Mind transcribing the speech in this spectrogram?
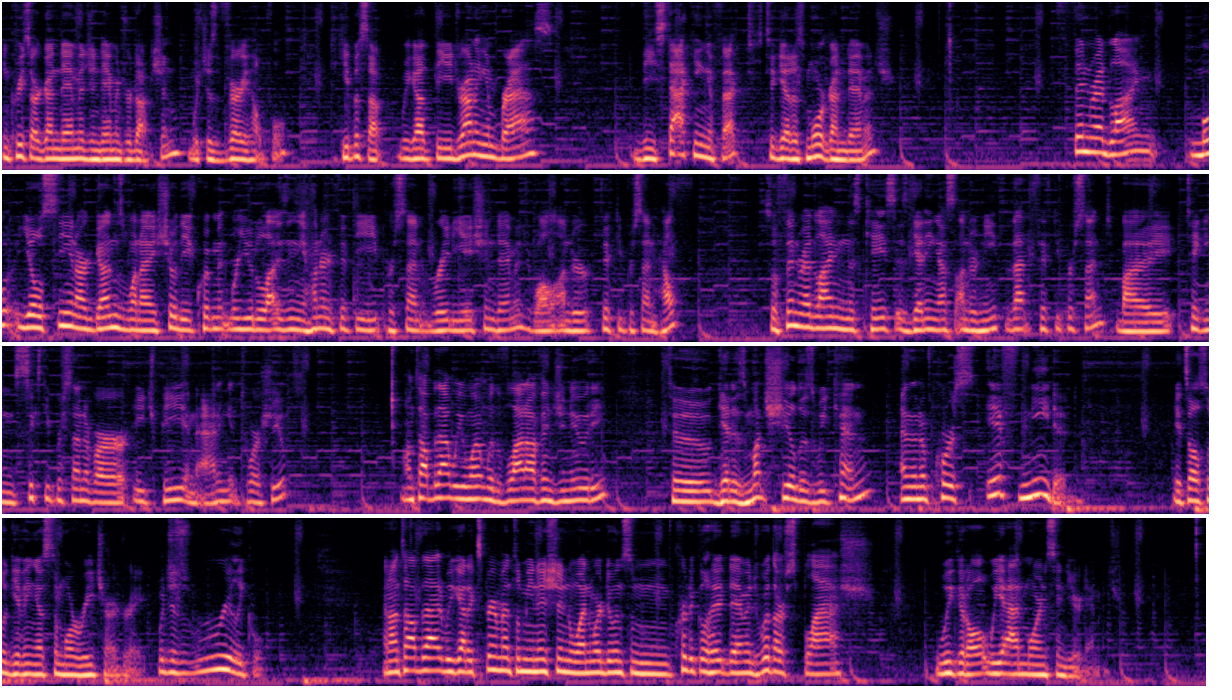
increase our gun damage and damage reduction, which is very helpful to keep us up. We got the Drowning in Brass, the stacking effect to get us more gun damage. Thin red line, you'll see in our guns when I show the equipment, we're utilizing the 150% radiation damage while under 50% health. So thin red line in this case is getting us underneath that 50% by taking 60% of our HP and adding it to our shields. On top of that, we went with Vladof Ingenuity to get as much shield as we can. And then of course, if needed, it's also giving us some more recharge rate, which is really cool. And on top of that, we got experimental munition when we're doing some critical hit damage with our splash. We could all we add more incendiary damage.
